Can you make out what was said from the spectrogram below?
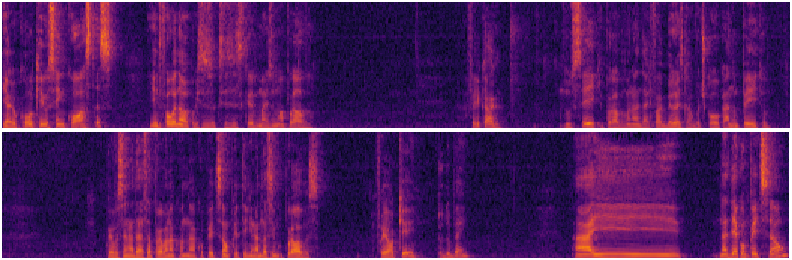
E aí eu coloquei o 100 costas e ele falou: Não, eu preciso que você se inscreva mais uma prova. Eu falei: Cara, não sei que prova vai nadar. Ele falou: Beleza, então eu vou te colocar no peito para você nadar essa prova na, na, competição, porque tem que nadar cinco provas. Eu falei: Ok, tudo bem. Aí nadei a competição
